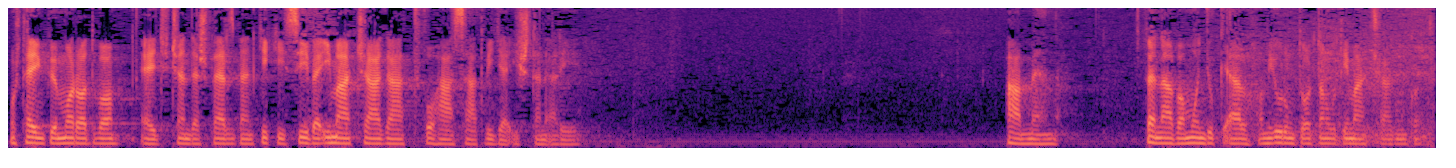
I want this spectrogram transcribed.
Most helyünkön maradva egy csendes percben kiki szíve imádságát, fohászát vigye Isten elé. Amen. Fennállva mondjuk el a mi Urunktól tanult imádságunkat.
